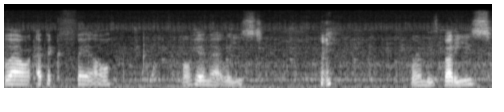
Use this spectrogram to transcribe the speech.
Well, epic fail. For him, at least. For his buddies.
